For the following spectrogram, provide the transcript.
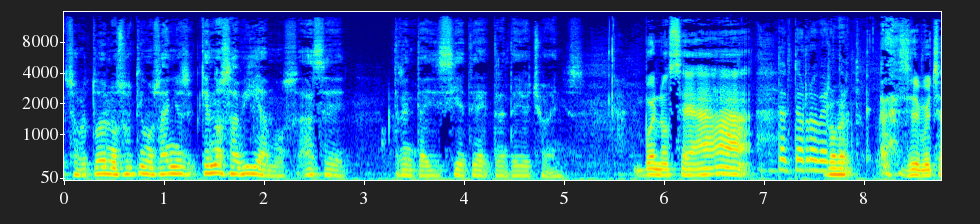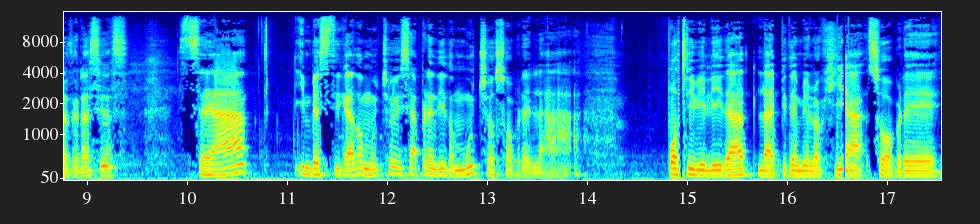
sobre todo en los últimos años, ¿qué no sabíamos hace 37, 38 años? Bueno, se ha... Doctor Roberto. Sí, muchas gracias. Se ha investigado mucho y se ha aprendido mucho sobre la posibilidad, la epidemiología, sobre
